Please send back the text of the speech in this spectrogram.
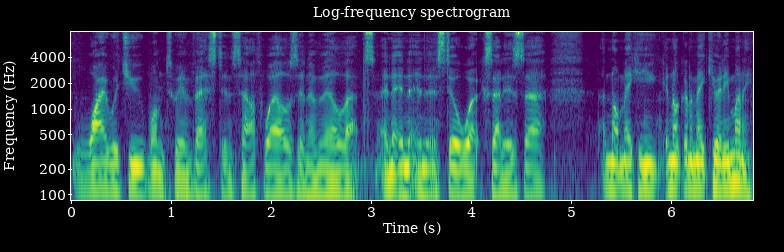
Why would you want to invest in South Wales in a mill that's in, in, in a steelworks that is uh, not making you, not going to make you any money?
